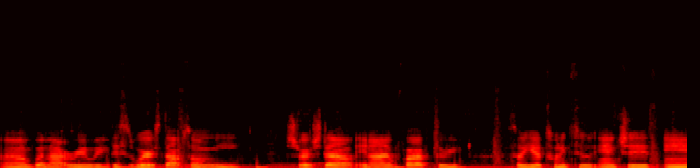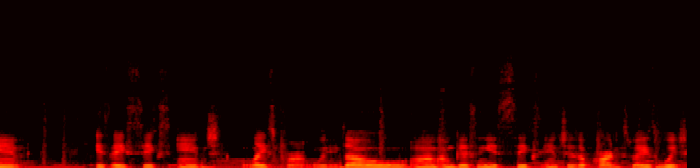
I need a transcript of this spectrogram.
um, but not really. This is where it stops on me. Stretched out and i'm 5'3 so yeah, 22 inches and it's a six inch lace front wig. So um, I'm guessing it's six inches of parting space, which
